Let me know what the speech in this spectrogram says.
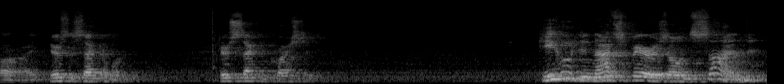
All right, here's the second one. Here's the second question. He who did not spare his own son,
